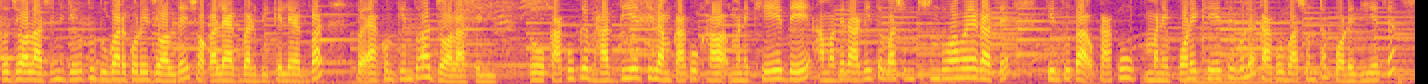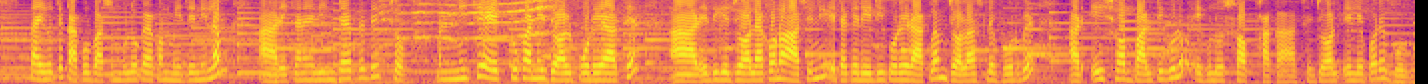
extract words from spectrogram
তো জল আসেনি, যেহেতু দুবার করে জল দেয়, সকালে একবার, বিকেলে একবার, তো এখন কিন্তু আর জল আসেনি। তো কাকুকে ভাত দিয়েছিলাম, কাকু খাওয়া মানে খেয়ে দে, আমাদের আগেই তো বাসন টাসন ধোয়া হয়ে গেছে, কিন্তু তা, কাকু মানে পরে খেয়েছে বলে কাকুর বাসনটা পরে দিয়েছে। তাই হচ্ছে কাকুর বাসনগুলোকে এখন মেজে নিলাম, আর এখানে রিংটাতে দেখছ মানে নিচে একটুখানি জল পড়ে আছে। আর এদিকে জল এখনও আসেনি, এটাকে রেডি করে রাখলাম, জল আসলে ভরবে। আর এই সব বালতিগুলো, এগুলো সব ফাঁকা আছে, জল এলে পরে ভরবো।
